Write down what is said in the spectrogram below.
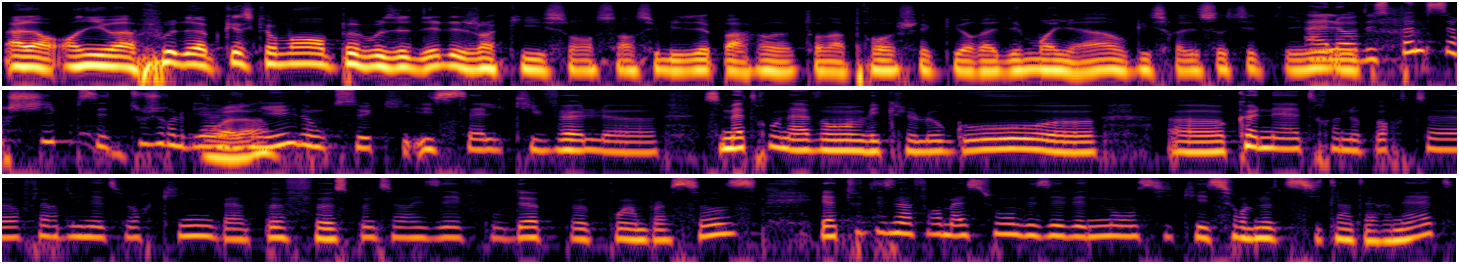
Alors, on y va. Food Up, qu'est-ce comment on peut vous aider, les gens qui sont sensibilisés par euh, ton approche et qui auraient des moyens ou qui seraient des sociétés Alors, du sponsorship, c'est toujours le bienvenu. Donc, ceux qui, et celles qui veulent se mettre en avant avec le logo, connaître nos porteurs, faire du networking, ben, peuvent euh, sponsoriser foodup.brussels. Il y a toutes les informations des événements aussi qui est sur notre site internet.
